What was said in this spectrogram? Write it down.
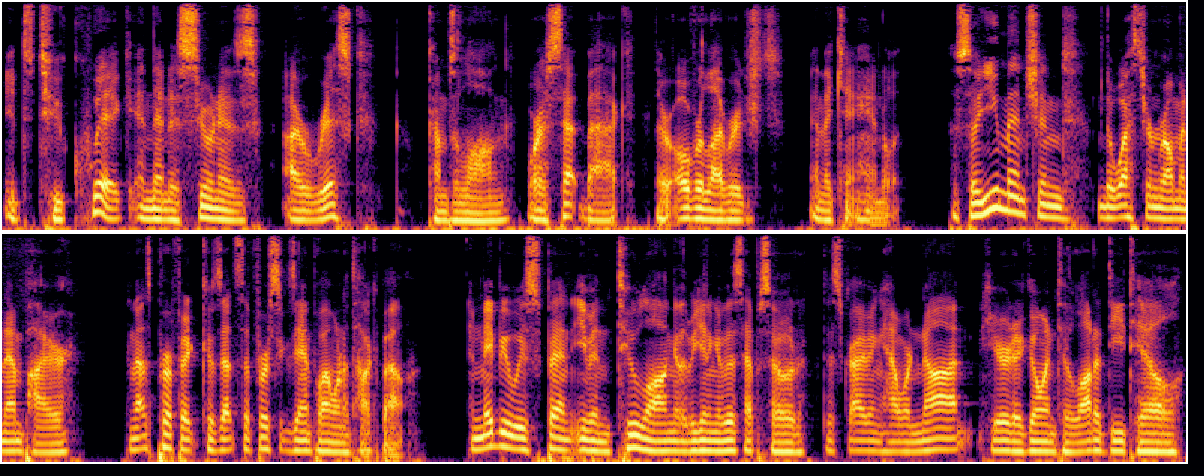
It's too quick. And then as soon as a risk comes along or a setback, they're over leveraged and they can't handle it. So you mentioned the Western Roman Empire, and that's perfect because that's the first example I want to talk about. And maybe we spent even too long at the beginning of this episode describing how we're not here to go into a lot of detail.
